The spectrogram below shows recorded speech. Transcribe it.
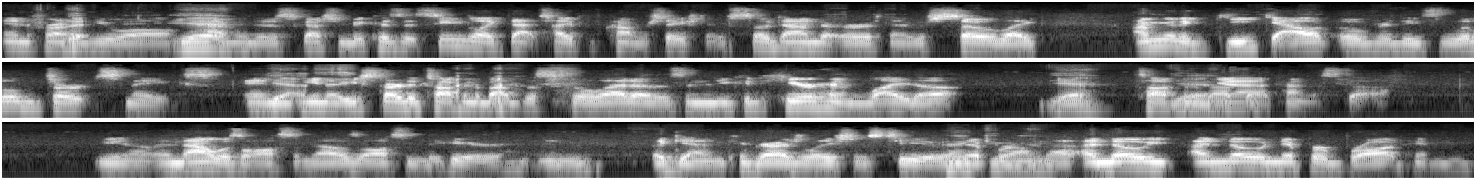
in front of you all yeah. having the discussion because it seemed like that type of conversation it was so down to earth and it was so like i'm going to geek out over these little dirt snakes and Yes. you know you started talking about the stilettos and you could hear him light up Yeah. talking Yeah. about Yeah. that kind of stuff. You know, and that was awesome. That was awesome to hear. And again, congratulations to you and Thank Nipper you, on that. I know I know Nipper brought him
